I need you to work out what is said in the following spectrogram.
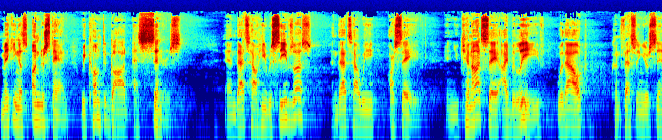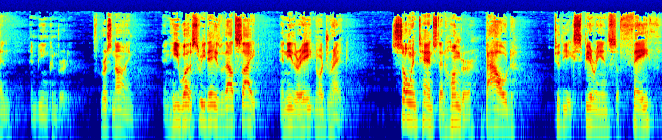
making us understand we come to God as sinners. And that's how he receives us, and that's how we are saved. And you cannot say, I believe, without confessing your sin and being converted. Verse 9 And he was three days without sight, and neither ate nor drank. So intense that hunger bowed to the experience of faith.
